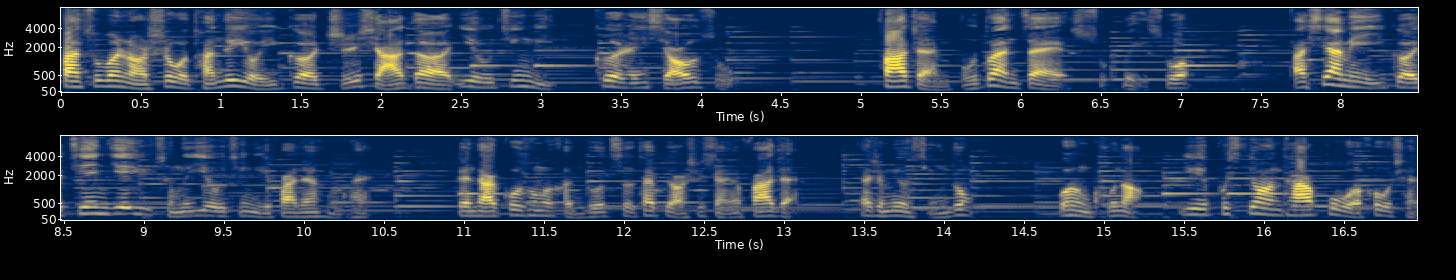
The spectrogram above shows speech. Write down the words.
范苏问老师：“我团队有一个直辖的业务经理，个人小组发展不断在萎缩。他下面一个间接育成的业务经理发展很快，跟他沟通了很多次，他表示想要发展，但是没有行动。我很苦恼，因为不希望他步我后尘。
